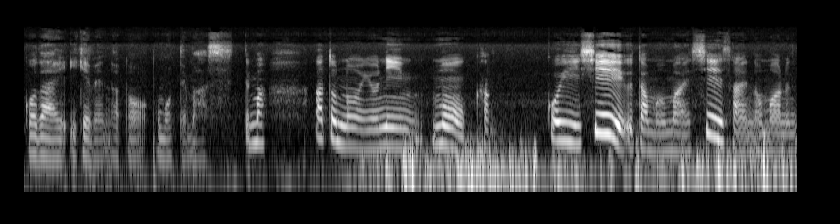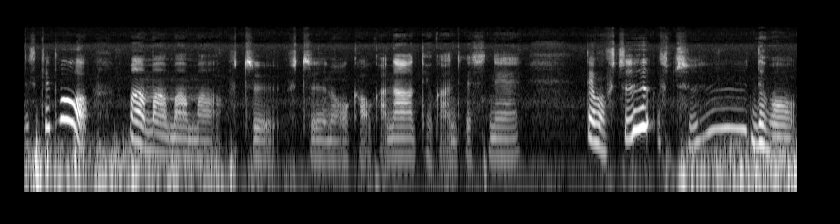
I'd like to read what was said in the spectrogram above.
5大イケメンだと思ってます。でまああとの4人もかっこいいし歌もうまいし才能もあるんですけどまあまあまあまあ普通普通のお顔かなっていう感じですね。でも普通普通？でも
